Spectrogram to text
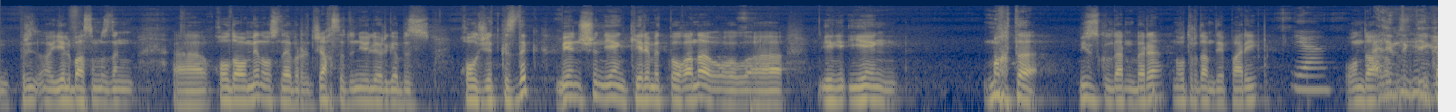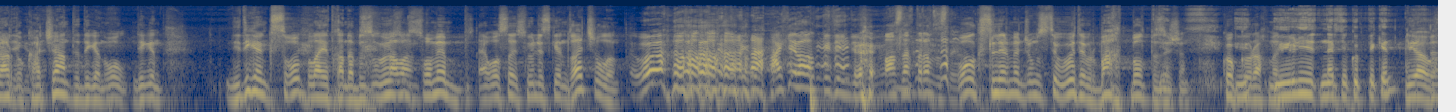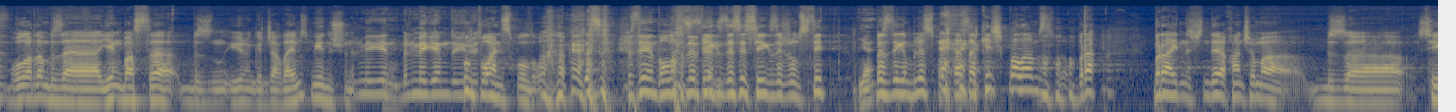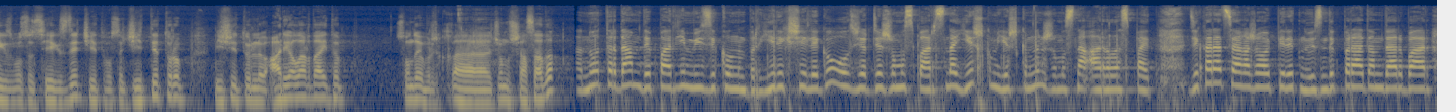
елбасымыздың ә, қолдауымен осындай бір жақсы дүниелерге біз қол жеткіздік. Мен үшін ең керемет болғаны ол ә, ең, ең мықты мюзиклдардың бірі нотр дам де пари. Иә. Онда Әлемдік рикардо качанте деген ол деген не деген кісі ғой былай айтқанда. Біз өзіміз сонымен осылай сөйлескеніміз айтшы ұлан әкел алып кетейін деп. Басын лақтырамыз осылай. Ол кісілермен жұмыс істеу өте бір бақыт болды біз үшін. Көп көп рахмет. Үйренетін нәрсе көп пе екен? Иә олардан біз ә, ең басты біздің үйренген жағдайымыз мен үшін. Білмеген білмегенімді үйрет пунктуальность болды ғой. Біз деген долларлардан сегіз десе сегізде жұмыс істейді. Иә. біз деген білесіз ғой қазір кешігіп қаламыз бірақ бір айдың ішінде қаншама біз сегіз болса сегізде жеті болса жетіде тұрып неше түрлі арияларды айтып сондай бір ә, жұмыс жасадық. Нотр дам де пари мюзиклінің бір ерекшелігі ол жерде жұмыс барысында ешкім ешкімнің жұмысына араласпайды. Декорацияға жауап беретін өзіндік бір адамдар бар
